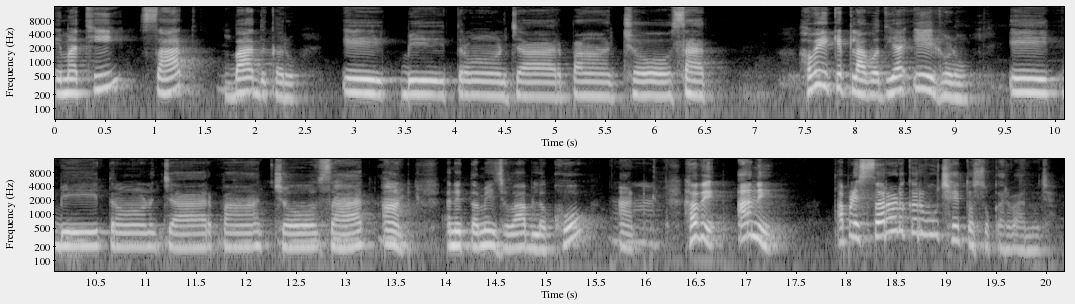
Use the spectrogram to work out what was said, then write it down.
એમાંથી સાત બાદ કરો. એક, બે, ત્રણ, ચાર, પાંચ, છ, સાત. હવે કેટલા વધ્યા? એ ગણો. એક, બે, ત્રણ, ચાર, પાંચ, છ, સાત, આઠ. અને તમે જવાબ લખો આઠ. હવે આને આપણે સરળ કરવું છે તો શું કરવાનું છે?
